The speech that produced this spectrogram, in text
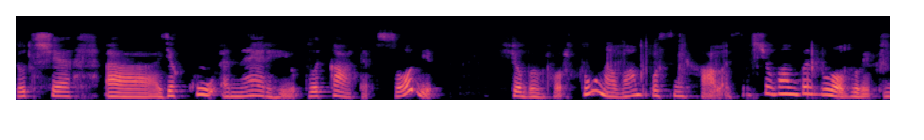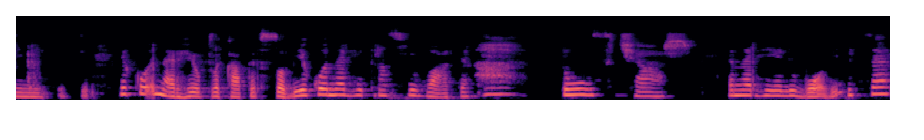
Тут ще а, яку енергію плекати в собі, щоб фортуна вам посміхалася, щоб вам везло в липні місяці, яку енергію плекати в собі, яку енергію транслювати. Туз чаш, енергія любові. І це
